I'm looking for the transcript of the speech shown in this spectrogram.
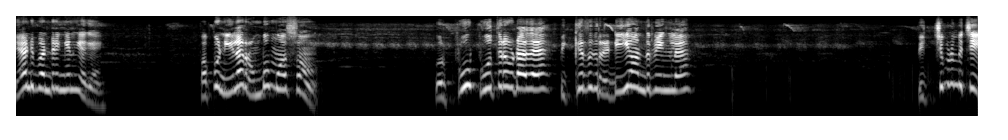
ஏன் அப்படி பண்ணுறீங்கன்னு கேட்கேன் பப்பு நீலாம் ரொம்ப மோசம். ஒரு பூ பூத்துற விடாத பிக்கிறதுக்கு ரெடியாக வந்துடுவீங்களே பிச்சு பிடி பிச்சி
